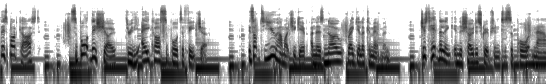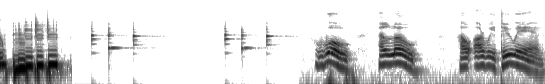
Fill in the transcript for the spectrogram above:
this podcast? Support this show through the Acast supporter feature. It's up to you how much you give, and there's no regular commitment. Just hit the link in the show description to support now. Whoa, hello, how are we doing?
